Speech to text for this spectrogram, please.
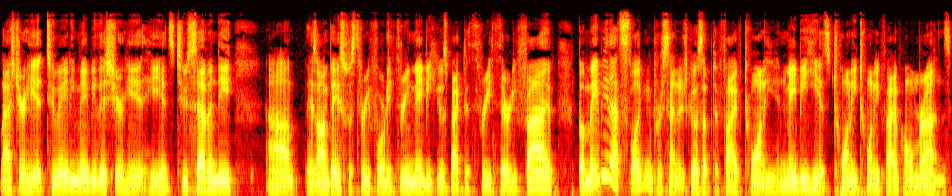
last year he hit 280, maybe this year he he hits 270. Um, his on base was 343. Maybe he goes back to 335, but maybe that slugging percentage goes up to 520, and maybe he hits 20, 25 home runs.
